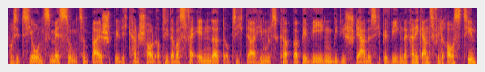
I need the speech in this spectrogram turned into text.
Positionsmessung zum Beispiel. Ich kann schauen, ob sich da was verändert, ob sich da Himmelskörper bewegen, wie die Sterne sich bewegen. Da kann ich ganz viel rausziehen.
